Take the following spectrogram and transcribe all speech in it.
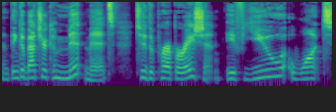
and think about your commitment to the preparation. If you want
